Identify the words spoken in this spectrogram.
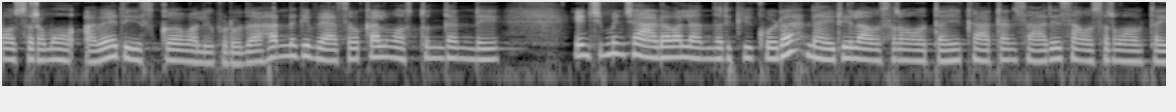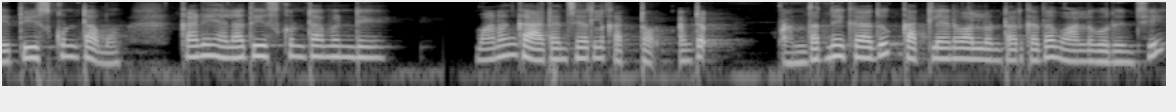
అవసరమో అవే తీసుకోవాలి. ఇప్పుడు ఉదాహరణకి వేసవికాలం వస్తుందండి. ఇంచుమించు ఆడవాళ్ళందరికీ కూడా నైటీలు అవసరం అవుతాయి కాటన్ శారీస్ అవసరం అవుతాయి తీసుకుంటాము. కానీ ఎలా తీసుకుంటామండి? మనం కాటన్ చీరలు కట్టం. అంటే అందరినీ కాదు కట్టలేని వాళ్ళు ఉంటారు కదా వాళ్ళ గురించి.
